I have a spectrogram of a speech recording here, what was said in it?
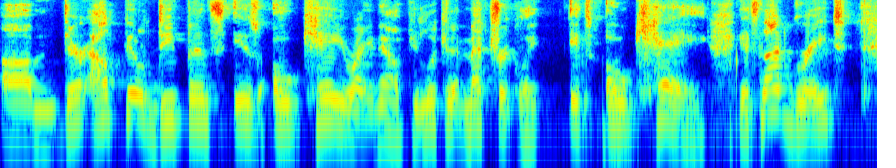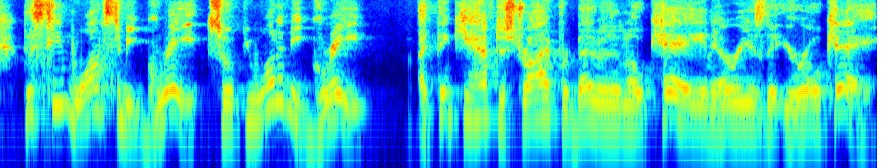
Um, their outfield defense is okay right now. If you look at it metrically, it's okay. It's not great. This team wants to be great. So if you want to be great, I think you have to strive for better than okay in areas that you're okay.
